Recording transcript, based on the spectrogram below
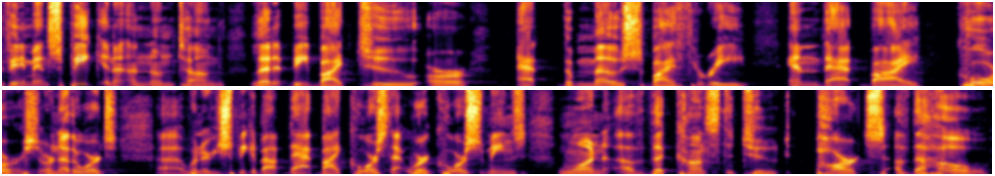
If any man speak in an unknown tongue, let it be by two or at the most by three, and that by course. Or, in other words, uh, whenever you speak about that by course, that word course means one of the constitute parts of the whole.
